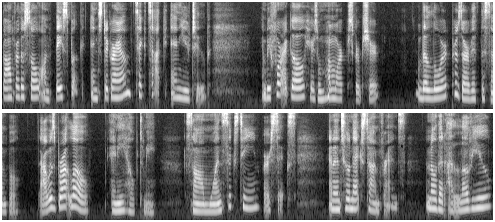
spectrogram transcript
Balm for the Soul on Facebook, Instagram, TikTok, and YouTube. And before I go, here's one more scripture The Lord preserveth the simple. I was brought low, and he helped me. Psalm 116, verse 6. And until next time, friends, know that I love you,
